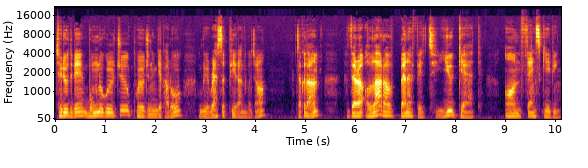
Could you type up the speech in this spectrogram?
재료들의 목록을 쭉 보여주는 게 바로 우리 레시피라는 거죠. 자, 그 다음 There are a lot of benefits you get on Thanksgiving.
